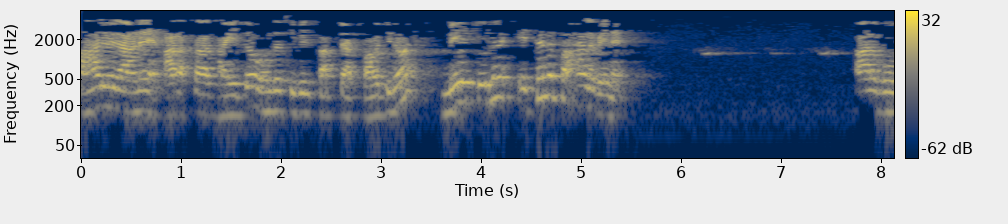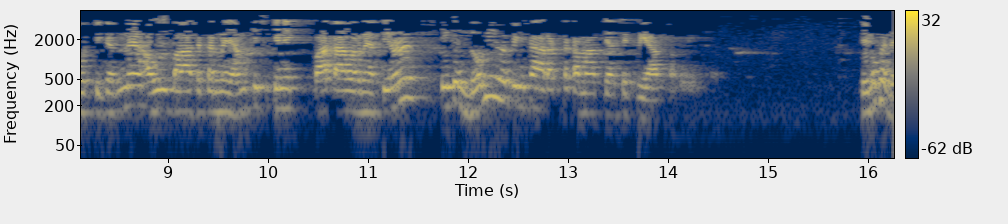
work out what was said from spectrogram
පහළ වෙලා නැහැ ආරක්ෂා සහිත හොඳ සිවිල් සත්‍යයක් පවතිනවා මේ තුල එතන පහළ වෙන්නේ ආලෝකෝටි කරන අවුල් බාස කරන යම් කිසි කෙනෙක් වාතාවරණයක් තියෙනවනේ ඒක නොමිව පිට ආරක්ෂක අමාත්‍යංශේ ක්‍රියාත්මක වෙනවා. ඒ මොකද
